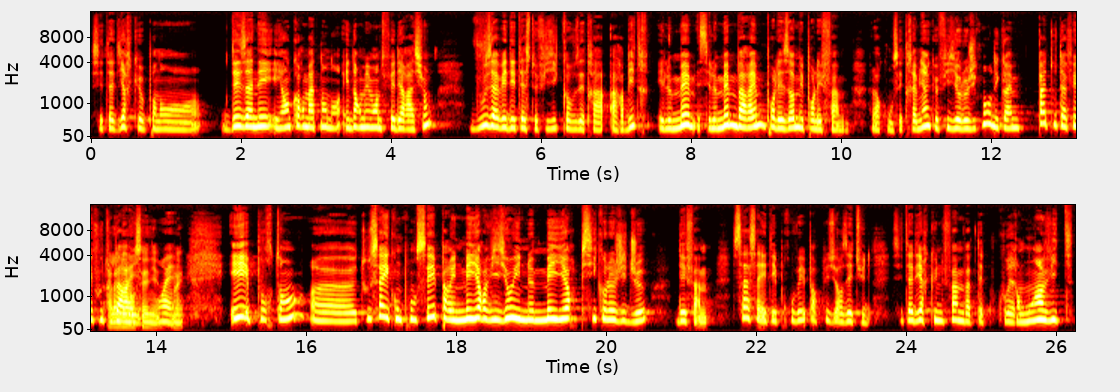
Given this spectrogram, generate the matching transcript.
c'est-à-dire que pendant des années et encore maintenant dans énormément de fédérations, vous avez des tests physiques quand vous êtes arbitre et le même, c'est le même barème pour les hommes et pour les femmes. Alors qu'on sait très bien que physiologiquement, on est quand même pas tout à fait foutu pareil. ouais. Et pourtant, euh, tout ça est compensé par une meilleure vision et une meilleure psychologie de jeu des femmes. Ça, ça a été prouvé par plusieurs études. C'est-à-dire qu'une femme va peut-être courir moins vite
